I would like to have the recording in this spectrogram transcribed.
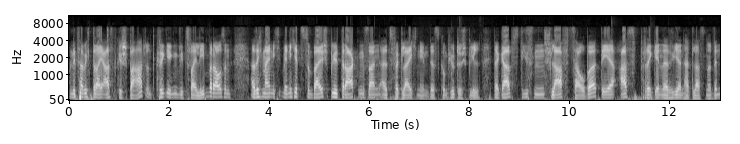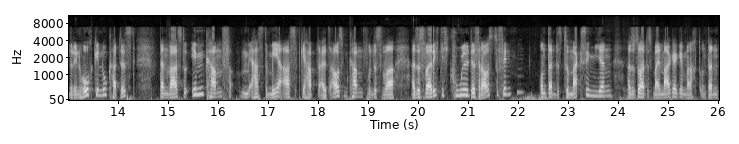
und jetzt habe ich drei Asp gespart und krieg irgendwie zwei Leben raus? Und also ich meine, ich, wenn ich jetzt zum Beispiel Drakensang als Vergleich nehme, das Computerspiel, da gab es diesen Schlafzauber, der Asp regenerieren hat lassen. Und wenn du den hoch genug hattest, dann warst du im Kampf, hast du mehr Asp gehabt als aus dem Kampf und das war, also es war richtig cool, das rauszufinden und dann das zu maximieren. Also so hat es mein Magier gemacht und dann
